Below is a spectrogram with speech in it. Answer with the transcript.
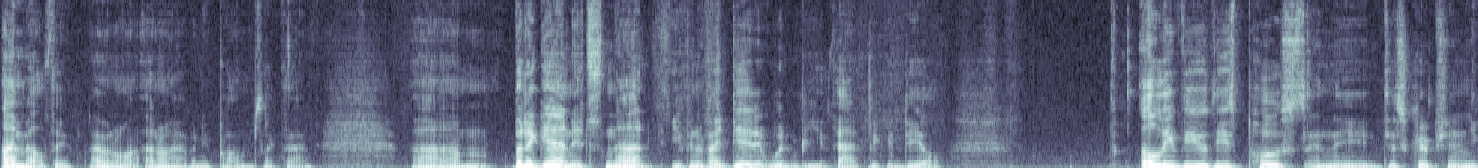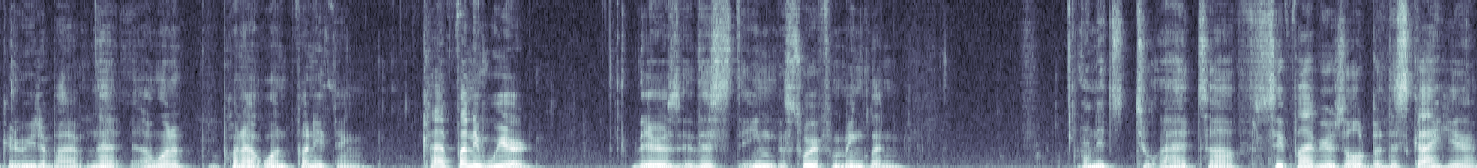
I'm healthy. I don't I don't have any problems like that. Um, but again, it's not even if I did, it wouldn't be that big a deal. I'll leave you these posts in the description, and you can read about it. Now, I want to point out one funny thing, kind of funny, weird. There's this story from England and it's two, uh, it's uh, six, five years old. But this guy here,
